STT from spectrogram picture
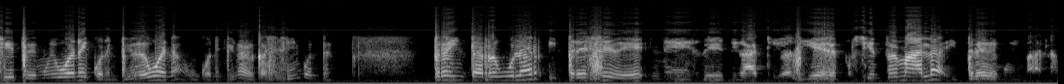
7 de muy buena y 42 de buena, un 49, casi 50. 30 regular y 13 de, de negativa, 10% de mala y 3 de muy mala,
